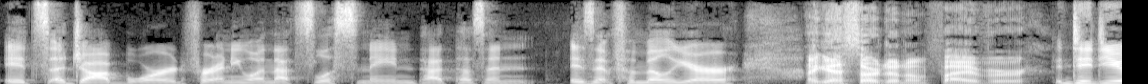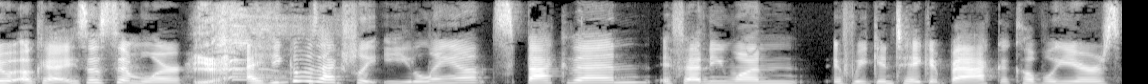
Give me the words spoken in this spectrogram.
it's a job board for anyone that's listening that doesn't isn't familiar. I got started on Fiverr. Did you? Okay, so similar. Yeah. I think it was actually Elance back then. If anyone, if we can take it back a couple years.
